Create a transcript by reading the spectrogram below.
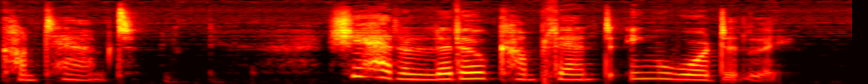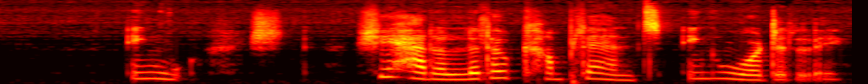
contempt. She had a little complaint inwardly. In, she had a little complaint inwardly.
